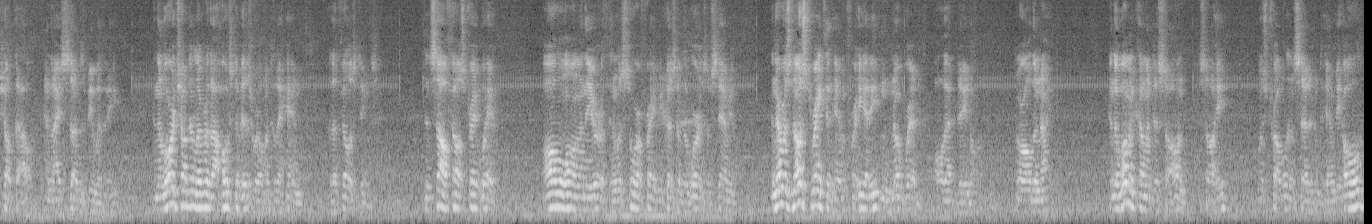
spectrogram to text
shalt thou and thy sons be with thee. And the Lord shall deliver the host of Israel unto the hand of the Philistines. Then Saul fell straightway all along on the earth and was sore afraid because of the words of Samuel. And there was no strength in him, for he had eaten no bread all that day nor, nor all the night. And the woman coming to Saul, and saw he was troubled, and said unto him, Behold,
